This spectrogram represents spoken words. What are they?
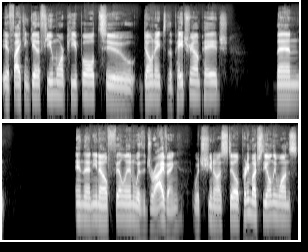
if I can get a few more people to donate to the Patreon page, then and then you know fill in with driving, which you know is still pretty much the only ones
